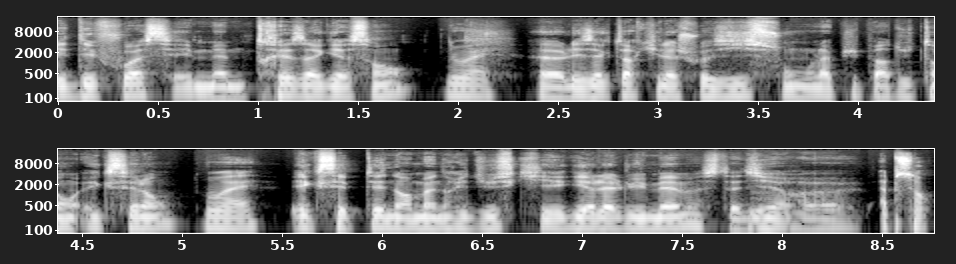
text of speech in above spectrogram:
et des fois, c'est même très agaçant. Ouais, Euh, les acteurs qu'il a choisis sont la plupart du temps excellents, ouais. excepté Norman Reedus, qui est égal à lui-même, c'est-à-dire euh, Absent.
